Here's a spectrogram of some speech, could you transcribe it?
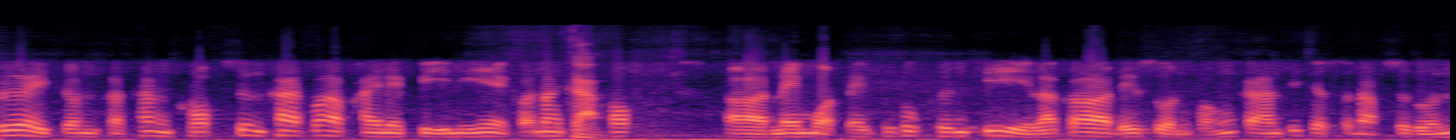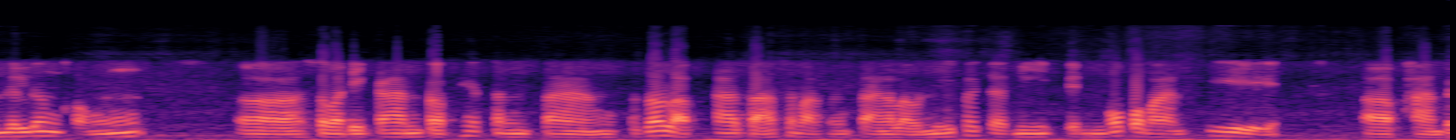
เรื่อยๆ จนกระทั่งครบ ซึ่งคาดว่าภายในปีนี้ก็น่าครัจะบครบเอ่อในหมดในทุกๆพื้นที่ แล้วก็ในส่วนของการที่จะสนับสนุนในเรื่องของเอ่อสวัสดิการประเภทต่างๆสำหรับอาสาสมัครต่างๆ เหล่านี้ก็จะมีเป็นงบประมาณที่เอ่อผ่านไป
